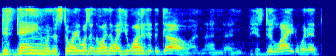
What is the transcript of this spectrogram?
disdain when the story wasn't going the way he wanted it to go, and and, and his delight when it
